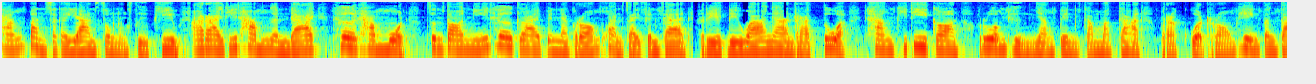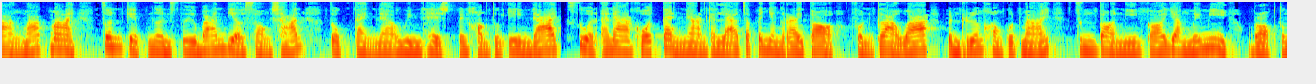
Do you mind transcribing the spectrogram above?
ทั้งปั่นจักรยานส่งหนังสือพิมพ์ อะไรที่ทำเงินได้ เธอทำหมด จนตอนนี้เธอกลายเป็นนักร้องขวัญใจแฟนๆ เรียกได้ว่างานรัดตัวทางพิธีกร รวมถึงยังเป็นกรรมการประกวดร้องเพลงต่างๆ มากมาย จนเก็บเงินซื้อบ้านเดี่ยวสองชั้น ตกแต่งแนววินเทจเป็นของตัวเองได้ ส่วนอนาคตแต่งงานกันแล้วจะเป็นอย่างไรต่อ ฝนกล่าวว่าเป็นเรื่องของกฎหมาย ซึ่งตอนนี้ก็ยังไม่มีบอกตร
